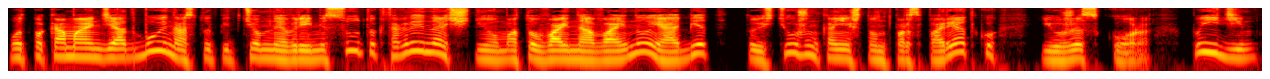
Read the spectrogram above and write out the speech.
Вот по команде отбой наступит темное время суток, тогда и начнем, а то война войной, а обед, то есть ужин, конечно, он по распорядку, и уже скоро. Поедим.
